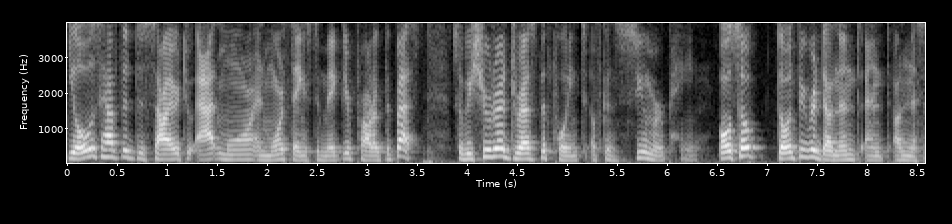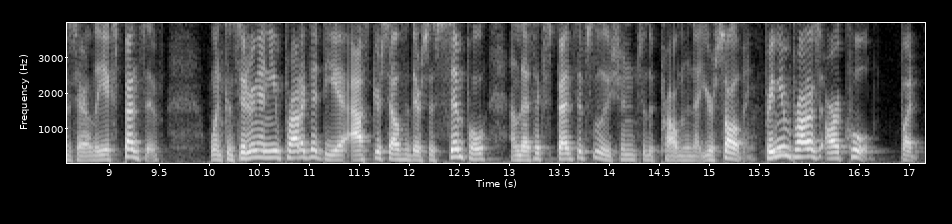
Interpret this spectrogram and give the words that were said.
you always have the desire to add more and more things to make your product the best. So be sure to address the point of consumer pain. Also, don't be redundant and unnecessarily expensive. When considering a new product idea, ask yourself if there's a simple and less expensive solution to the problem that you're solving. Premium products are cool, but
